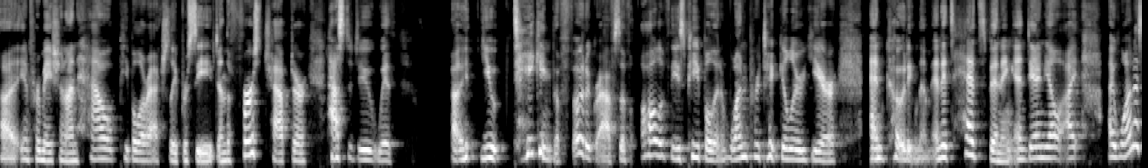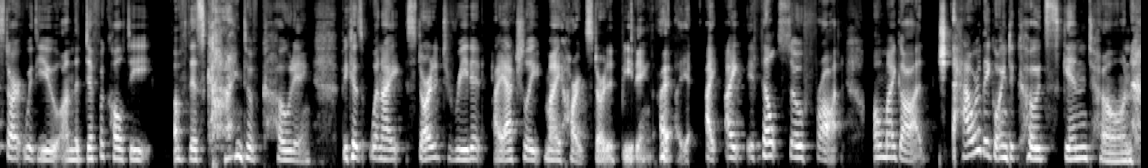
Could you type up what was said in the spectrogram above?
uh, information on how people are actually perceived. And the first chapter has to do with uh, you taking the photographs of all of these people in one particular year and coding them and it's head spinning and danielle i i want to start with you on the difficulty of this kind of coding. Because when i started to read it i actually my heart started beating. I i, I it felt so fraught. Oh my god how are they going to code skin tone?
